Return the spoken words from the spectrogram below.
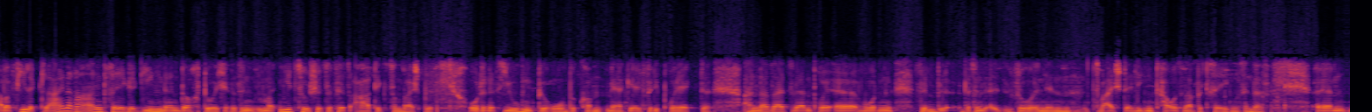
Aber viele kleinere Anträge gingen dann doch durch. Das sind Mietzuschüsse fürs Artig zum Beispiel. Oder das Jugendbüro bekommt mehr Geld für die Projekte. Andererseits werden, äh, wurden simple, das sind äh, so in den zweistelligen Tausenderbeträgen sind das. Ähm,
